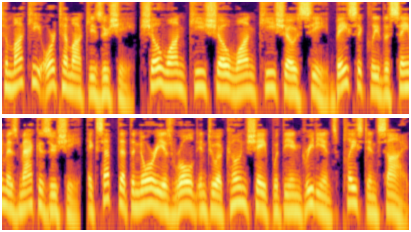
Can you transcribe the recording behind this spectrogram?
Tamaki or temakizushi, sho wan ki sho wan ki sho si basically the same as makizushi, except that the nori is rolled into a cone shape with the ingredients placed inside.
